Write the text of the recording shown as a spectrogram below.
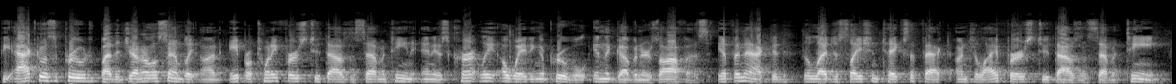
The act was approved by the General Assembly on April 21, 2017 and is currently awaiting approval in the governor's office. If enacted, the legislation takes effect on July 1, 2017.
